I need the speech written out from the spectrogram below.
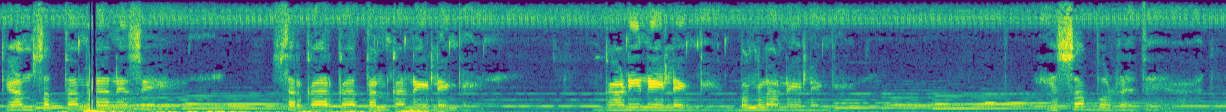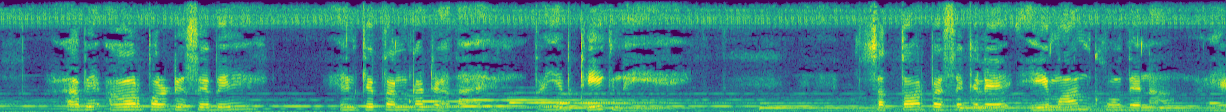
कि हम सत्ता में आने से सरकार का तनखा नहीं लेंगे, गाड़ी नहीं लेंगे, बंगला नहीं लेंगे। ये सब बोल रहे थे। अभी और पार्टी से भी इनके तनखा ज़्यादा है। तो ये ठीक नहीं है। सत्ता और पैसे के लिए ईमान खो देना, ये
